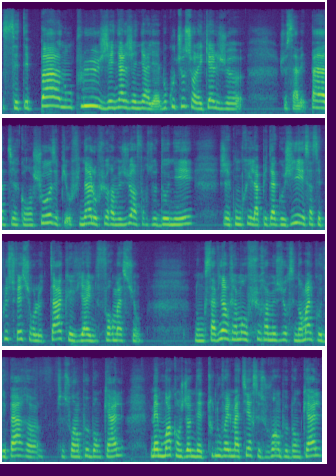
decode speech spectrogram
c'était pas non plus génial, génial. Il y avait beaucoup de choses sur lesquelles je je savais pas dire grand chose. Et puis au final, au fur et à mesure, à force de donner, j'ai compris la pédagogie et ça s'est plus fait sur le tas que via une formation. Donc ça vient vraiment au fur et à mesure. C'est normal qu'au départ, euh, ce soit un peu bancal. Même moi, quand je donne des toutes nouvelles matières, c'est souvent un peu bancal.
